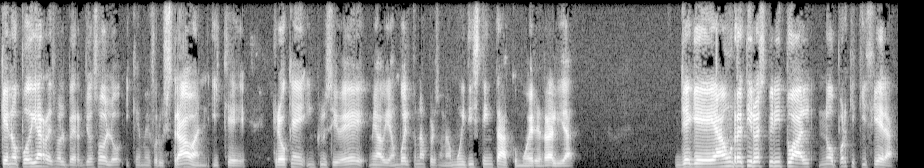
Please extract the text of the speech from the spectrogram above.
que no podía resolver yo solo y que me frustraban y que creo que inclusive me habían vuelto una persona muy distinta a como era en realidad. Llegué a un retiro espiritual no porque quisiera,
